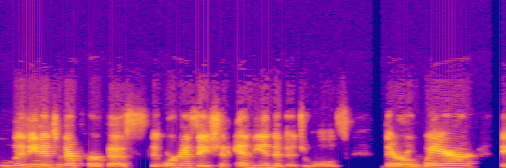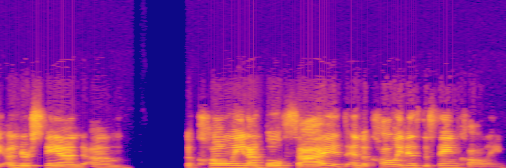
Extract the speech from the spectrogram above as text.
living into their purpose the organization and the individuals they're aware they understand um, the calling on both sides and the calling is the same calling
